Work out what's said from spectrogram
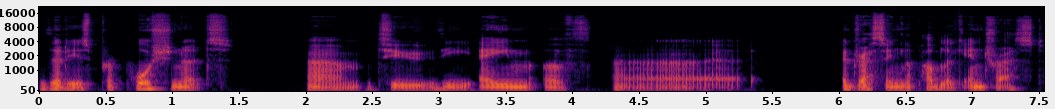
that is proportionate um, to the aim of uh, addressing the public interest.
